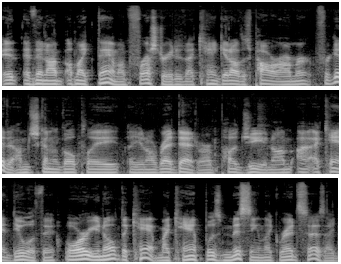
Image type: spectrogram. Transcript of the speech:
it, and then I'm, I'm like, damn, I'm frustrated. I can't get out this power armor. Forget it. I'm just gonna go play, you know, Red Dead or PUBG. You know, I'm, I, I can't deal with it. Or you know, the camp. My camp was missing, like Red says. I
